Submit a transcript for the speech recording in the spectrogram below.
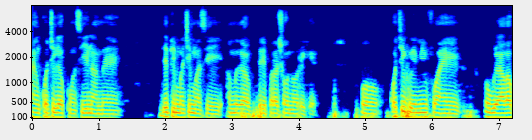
an ye coach kɛ consigne na depuis match ma se an bɛ ka préparation dɔ de kɛ coach ko ye min fɔ an ye ou bien a ka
